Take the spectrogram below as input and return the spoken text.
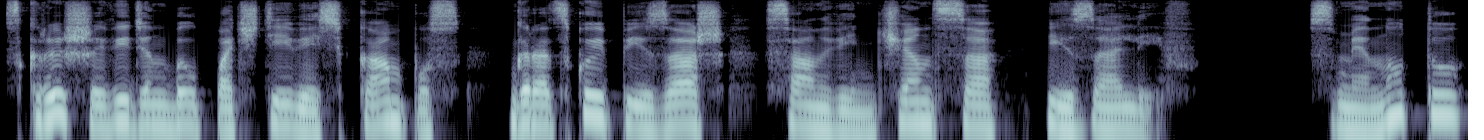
С крыши виден был почти весь кампус, городской пейзаж Сан-Винченцо и залив. С минуту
